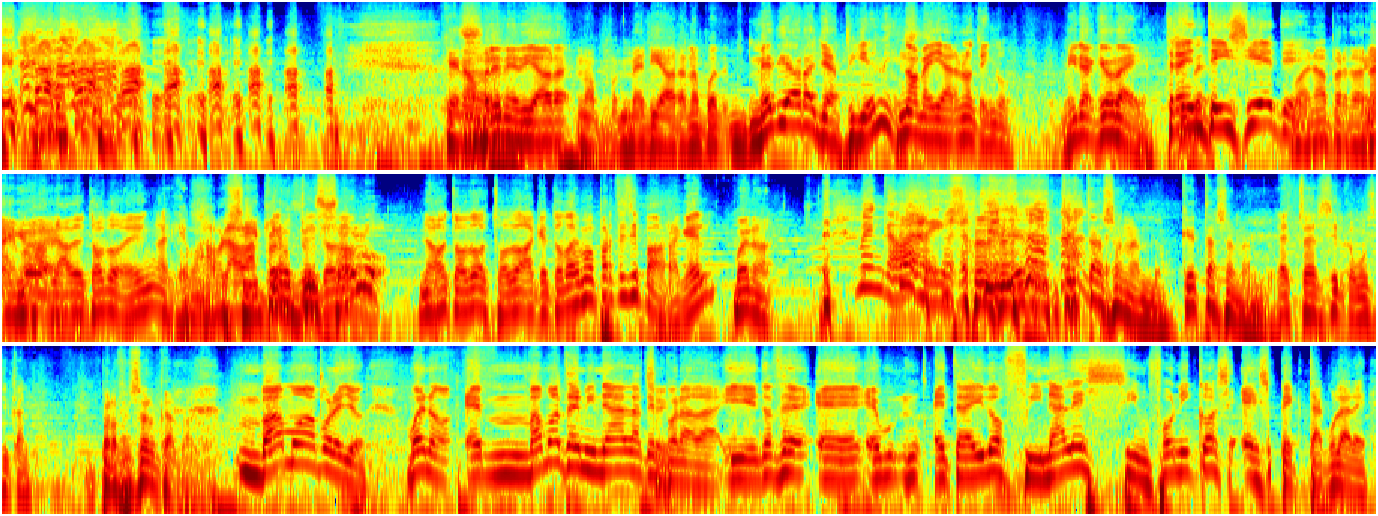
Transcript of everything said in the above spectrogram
Que no, hombre, media hora. No, media hora no puede. Media hora ya tiene. No, media hora no tengo. Mira qué hora es. 37. Bueno, perdona, Mira, hemos hablado de todo, ¿eh? Que hemos hablado Sí, aquí pero de tú todo. solo. No, todos, todos. A que todos hemos participado, Raquel. Bueno, Venga, vale. ¿Qué, qué está sonando? ¿Qué está sonando? Esto es el circo musical. Profesor Carvalho. Vamos a por ello. Bueno, em, vamos a terminar la temporada y entonces eh, he, he traído finales sinfónicos espectaculares.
